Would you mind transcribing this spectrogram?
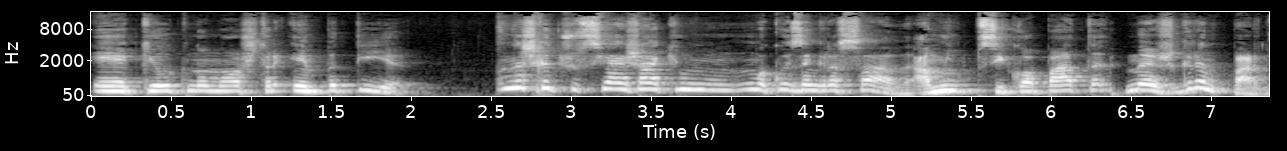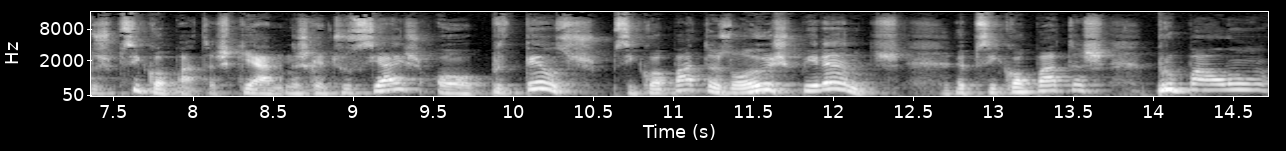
é aquele que não mostra empatia. Nas redes sociais há aqui um, uma coisa engraçada. Há muito psicopata, mas grande parte dos psicopatas que há nas redes sociais, ou pretensos psicopatas, ou aspirantes a psicopatas, propalam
